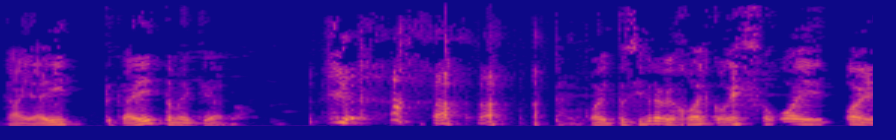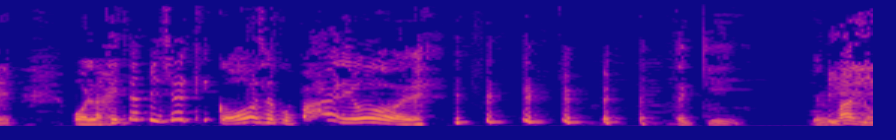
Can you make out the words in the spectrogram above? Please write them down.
Calladito, calladito me quedo, ¿no? Oye, tú siempre me jodes con eso, oye, oye. O la gente va a pensar qué cosa, compadre, oye. Está aquí, hermano.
